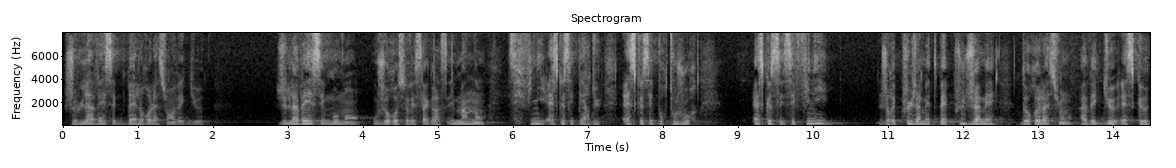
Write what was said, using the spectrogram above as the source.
Je l'avais, cette belle relation avec Dieu. Je l'avais, ces moments où je recevais sa grâce. Et maintenant, c'est fini. Est-ce que c'est perdu? Est-ce que c'est pour toujours? Est-ce que c'est fini? J'aurai plus jamais de paix, plus jamais de relation avec Dieu. Est-ce que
